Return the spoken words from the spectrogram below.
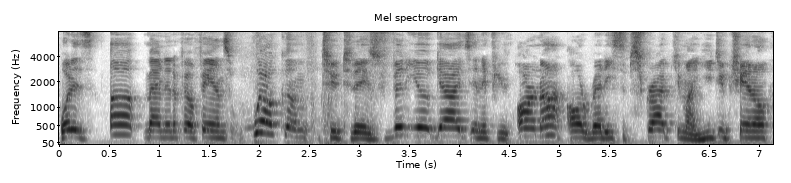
What is up, Madden NFL fans? Welcome to today's video, guys. And if you are not already subscribed to my YouTube channel,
